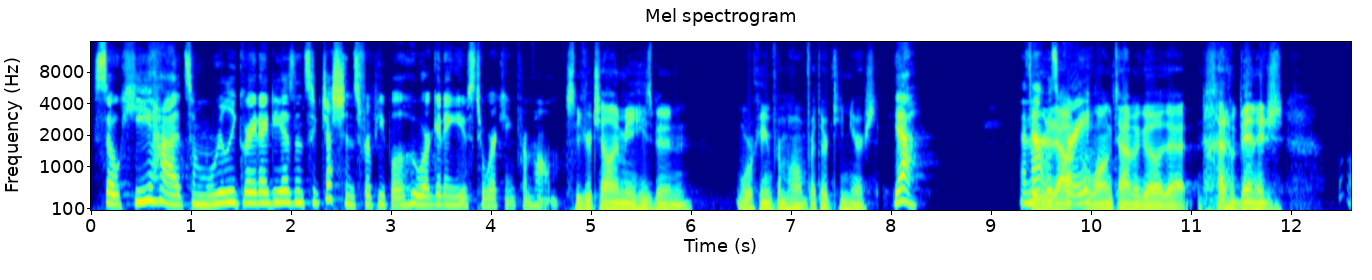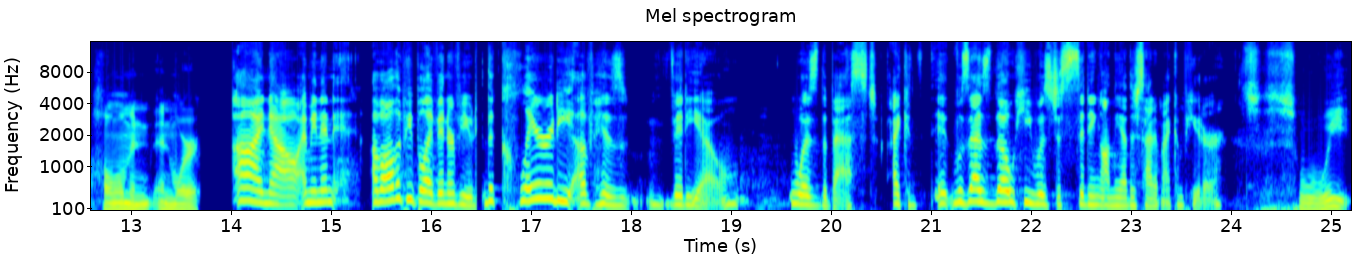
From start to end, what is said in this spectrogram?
So he had some really great ideas and suggestions for people who are getting used to working from home. So you're telling me he's been working from home for 13 years? Yeah. And that Figured was it out great. a long time ago that how to manage home and, and work. I know. I mean, and of all the people I've interviewed, the clarity of his video was the best. I could, it was as though he was just sitting on the other side of my computer. Sweet.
